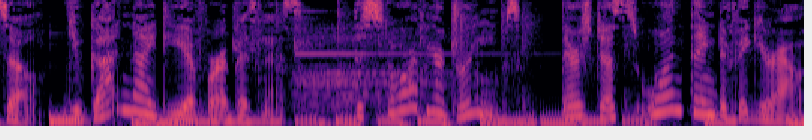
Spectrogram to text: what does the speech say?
So, you've got an idea for a business, the store of your dreams. There's just one thing to figure out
